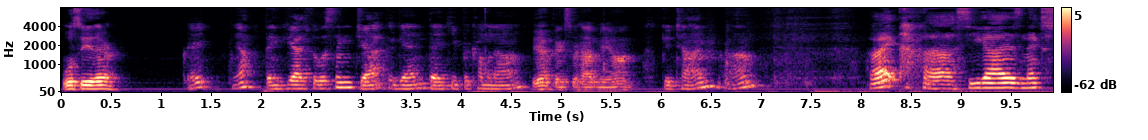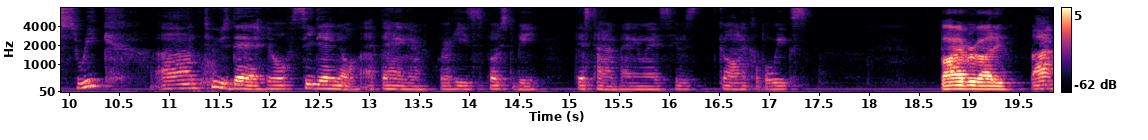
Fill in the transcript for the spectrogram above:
We'll see you there. Great. Yeah. Thank you guys for listening. Jack, again, thank you for coming on. Yeah, thanks for having me on. Good time. Um, all right. Uh, see you guys next week on Tuesday, you'll see Daniel at the Hanger where he's supposed to be this time, anyways. He was gone a couple weeks. Bye, everybody. Bye.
